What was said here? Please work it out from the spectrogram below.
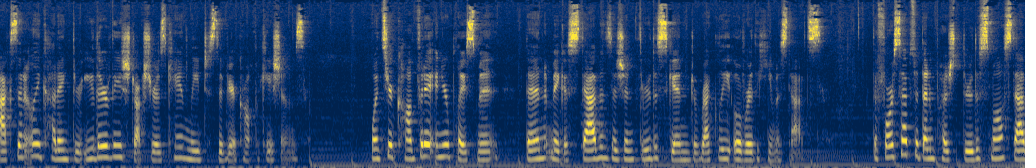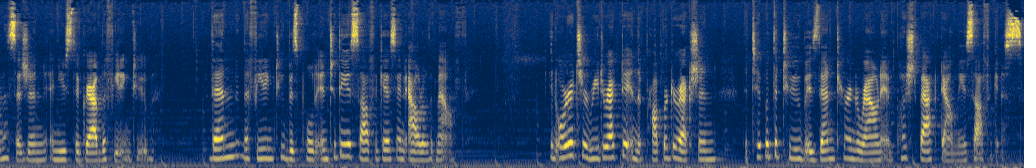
accidentally cutting through either of these structures can lead to severe complications. Once you're confident in your placement, then make a stab incision through the skin directly over the hemostats. The forceps are then pushed through the small stab incision and used to grab the feeding tube. Then, the feeding tube is pulled into the esophagus and out of the mouth. In order to redirect it in the proper direction, the tip of the tube is then turned around and pushed back down the esophagus.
